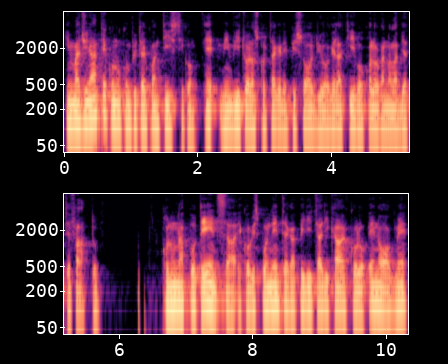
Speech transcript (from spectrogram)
Immaginate con un computer quantistico, e vi invito ad ascoltare l'episodio relativo qualora non l'abbiate fatto. Con una potenza e corrispondente rapidità di calcolo enorme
